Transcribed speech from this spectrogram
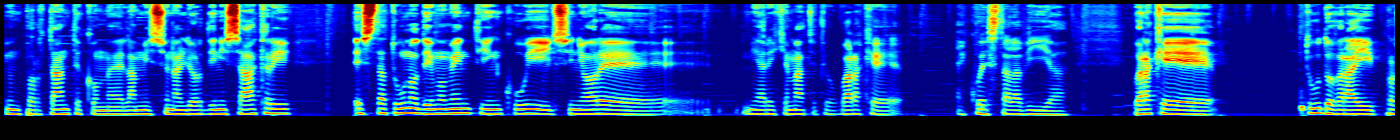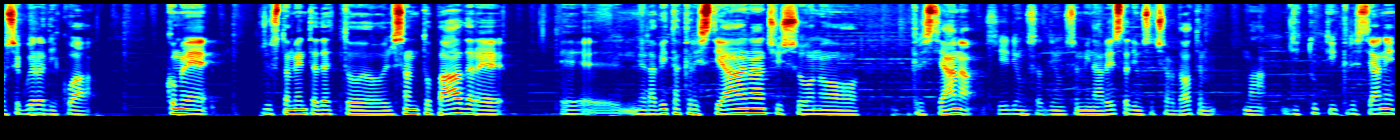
importante come la missione agli ordini sacri, è stato uno dei momenti in cui il Signore mi ha richiamato e detto guarda che è questa la via, guarda che tu dovrai proseguire di qua. Come giustamente ha detto il Santo Padre, eh, nella vita cristiana ci sono, cristiana sì, di un, di un seminarista, di un sacerdote, ma di tutti i cristiani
